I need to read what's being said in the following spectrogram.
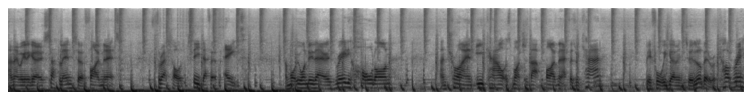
and then we're gonna go settle into a five minute threshold, perceived effort of eight. And what we wanna do there is really hold on and try and eke out as much of that five minute effort as we can before we go into a little bit of recovery,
